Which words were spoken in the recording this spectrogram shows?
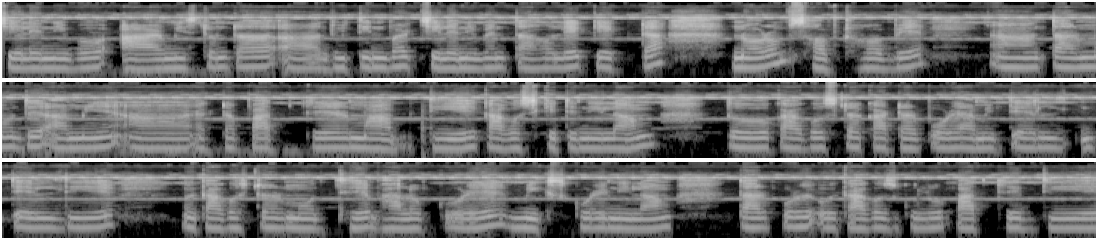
চেলে নিব। আর মিশ্রণটা দুই তিনবার চেলে নেবেন তাহলে কেকটা নরম সফট হবে। তার মধ্যে আমি একটা পাত্রের মাপ দিয়ে কাগজ কেটে নিলাম। তো কাগজটা কাটার পরে আমি তেল তেল দিয়ে ওই কাগজটার মধ্যে ভালো করে মিক্স করে নিলাম। তারপরে ওই কাগজগুলো পাত্রে দিয়ে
